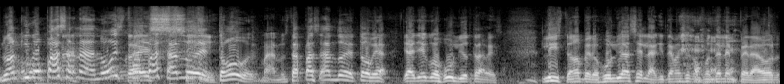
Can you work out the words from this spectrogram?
No, aquí no pasa nada, no está pues pasando de todo, hermano, está pasando de todo. Vea, ya llegó Julio otra vez. Listo, no, pero Julio hace la, aquí también se confunde el emperador.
